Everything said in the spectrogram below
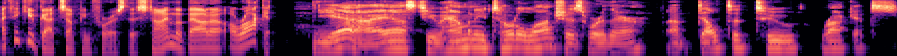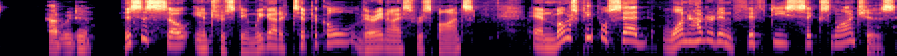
I think you've got something for us this time about a, a rocket. Yeah, I asked you how many total launches were there of Delta II rockets. How'd we do? This is so interesting. We got a typical, very nice response. And most people said 156 launches.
